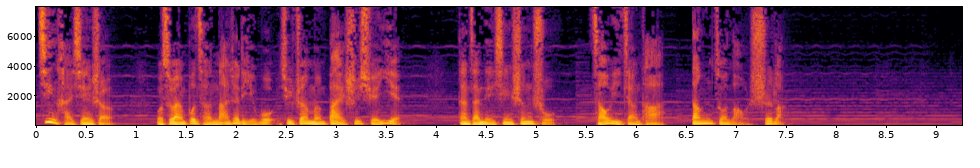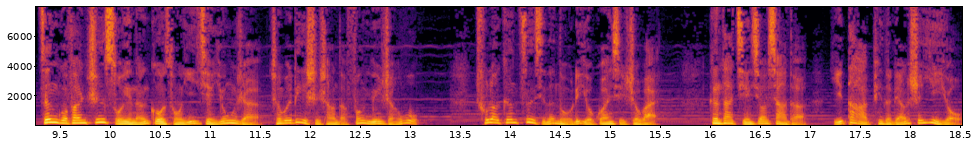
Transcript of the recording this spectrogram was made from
静海先生，我虽然不曾拿着礼物去专门拜师学艺，但在内心深处早已将他当做老师了。曾国藩之所以能够从一介庸人成为历史上的风云人物，除了跟自己的努力有关系之外，跟他结交下的一大批的良师益友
